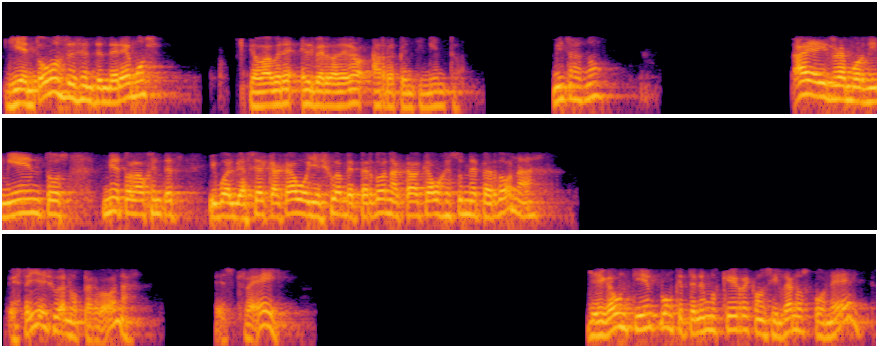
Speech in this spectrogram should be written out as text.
Y entonces entenderemos que va a haber el verdadero arrepentimiento. Mientras no. Hay remordimientos, mira toda la gente y vuelve a hacer que acabo Yeshua me perdona, que acabo Jesús me perdona. Este Yeshua no perdona, es rey. Llega un tiempo en que tenemos que reconciliarnos con Él.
